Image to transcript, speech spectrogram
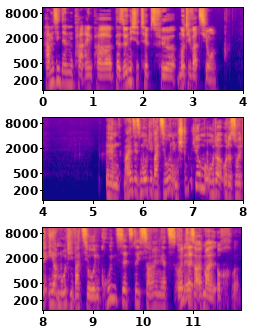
Haben Sie denn ein paar, ein paar persönliche Tipps für Motivation? Ähm, meinen Sie jetzt Motivation im Studium oder, oder sollte eher Motivation grundsätzlich sein jetzt? Grundsätzlich. Oder sag mal auch äh,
